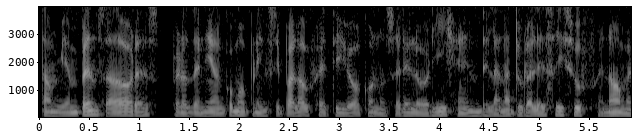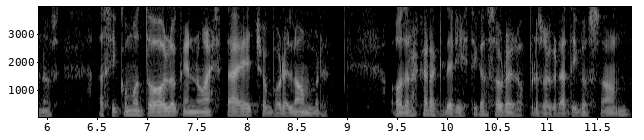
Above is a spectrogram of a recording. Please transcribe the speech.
también pensadores, pero tenían como principal objetivo conocer el origen de la naturaleza y sus fenómenos, así como todo lo que no está hecho por el hombre. Otras características sobre los presocráticos son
